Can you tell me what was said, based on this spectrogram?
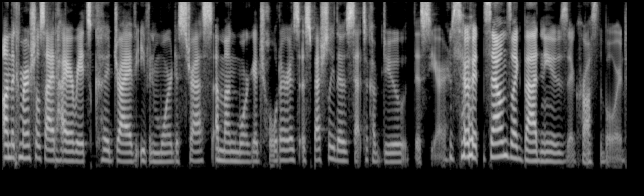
On the commercial side, higher rates could drive even more distress among mortgage holders, especially those set to come due this year. So it sounds like bad news across the board.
